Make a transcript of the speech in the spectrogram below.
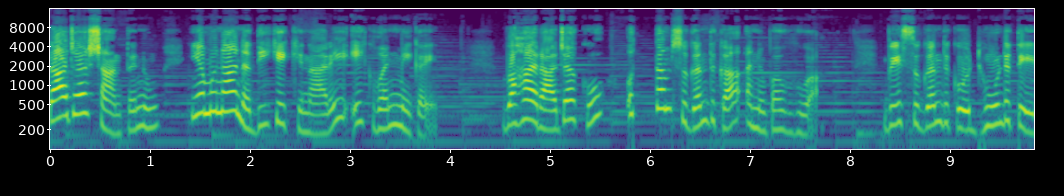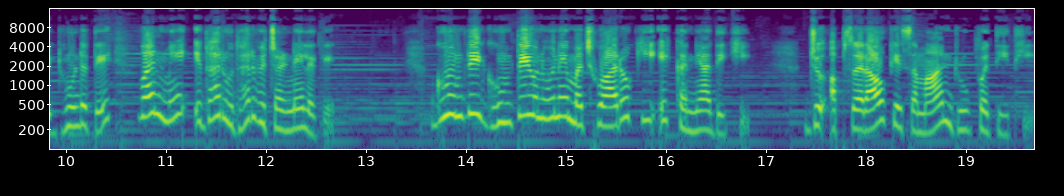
राजा शांतनु यमुना नदी के किनारे एक वन में गए। वहाँ राजा को उत्तम सुगंध का अनुभव हुआ। वे सुगंध को ढूंढते ढूंढते वन में इधर उधर विचरने लगे। घूमते घूमते उन्होंने मछुआरों की एक कन्या देखी। जो अप्सराओं के समान रूपवती थी।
